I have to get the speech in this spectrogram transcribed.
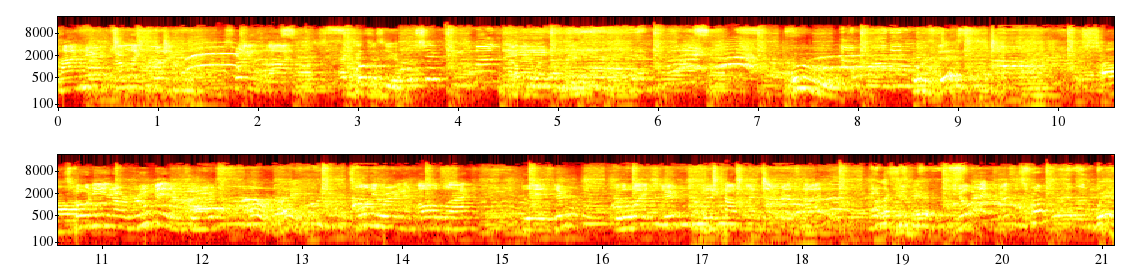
Behind here, I'm like sweating, sweating a lot. actually, it's just you. Tell me what that is. Ooh. Who is this? Uh, Tony and our roommate, of course. all right. Tony wearing an all black blazer with a white shirt, really compliments that red tie. I like his hair. You know where that dress is from? Where?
